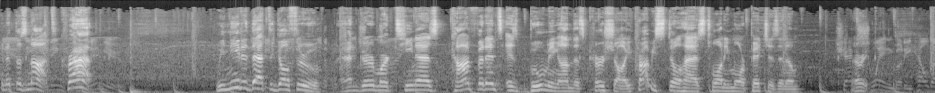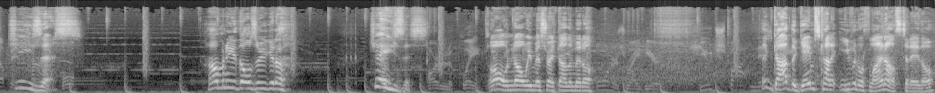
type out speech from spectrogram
And it does not. Crap. We needed that to go through. Edgar Martinez, confidence is booming on this Kershaw. He probably still has 20 more pitches in him. We... Jesus. How many of those are you gonna... Jesus. Oh no, we missed right down the middle. Thank God the game's kind of even with lineouts today, though.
